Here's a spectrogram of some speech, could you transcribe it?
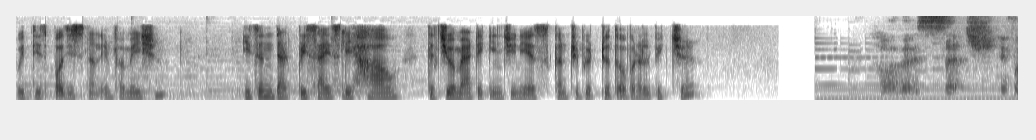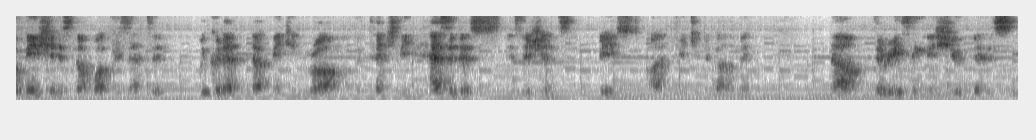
with this positional information isn't that precisely how the geomatic engineers contribute to the overall picture? However, such information is not well presented. We could end up making wrong, potentially hazardous decisions based on future development. Now, the raising issue is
